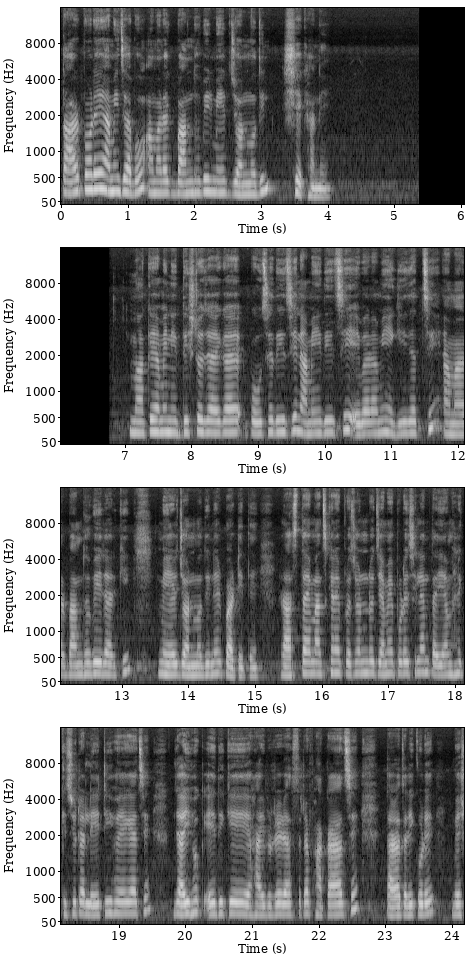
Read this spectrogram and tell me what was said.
তারপরে আমি যাব আমার এক বান্ধবীর মেয়ের জন্মদিন সেখানে। মাকে আমি নির্দিষ্ট জায়গায় পৌঁছে দিয়েছি, নামিয়ে দিয়েছি। এবার আমি এগিয়ে যাচ্ছি আমার বান্ধবীর আর কি মেয়ের জন্মদিনের পার্টিতে। রাস্তায় মাঝখানে প্রচণ্ড জ্যামে পড়েছিলাম, তাই আমার কিছুটা লেটই হয়ে গেছে। যাই হোক, এদিকে হাই রোডের রাস্তাটা ফাঁকা আছে। তাড়াতাড়ি করে বেশ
